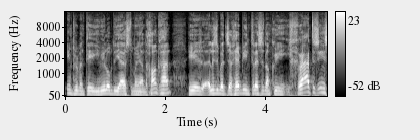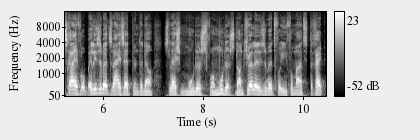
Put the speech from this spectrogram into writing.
implementeren, je wil op de juiste manier aan de gang gaan. Hier, Elisabeth zegt, heb je interesse, dan kun je gratis inschrijven op elisabethswijsheid.nl slash moeders voor moeders. Dankjewel Elisabeth voor je informatie, te gek.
